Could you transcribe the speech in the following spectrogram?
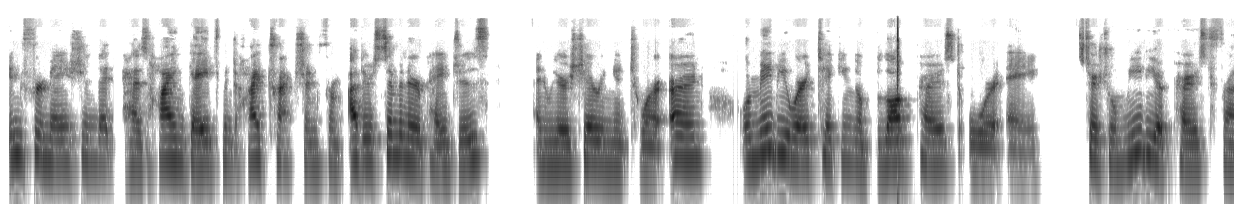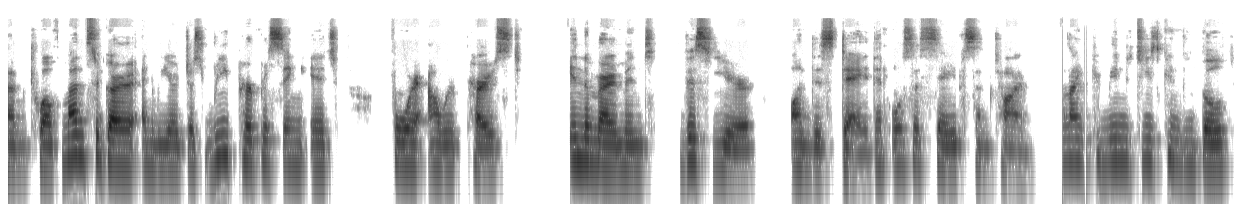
information that has high engagement, high traction from other similar pages, and we are sharing it to our own. Or maybe we're taking a blog post or a social media post from 12 months ago and we are just repurposing it for our post in the moment this year on this day. That also saves some time. Online communities can be built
